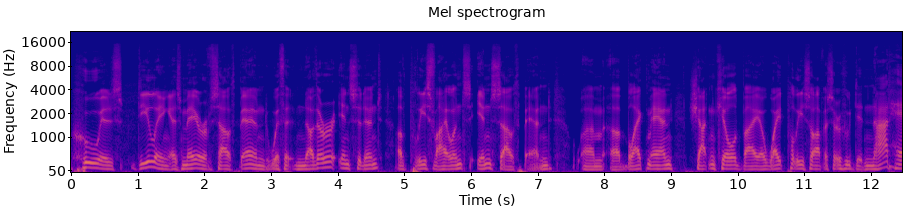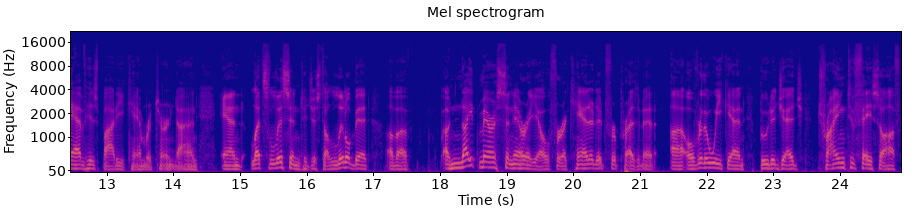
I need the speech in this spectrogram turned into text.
who is dealing as mayor of South Bend with another incident of police violence in South Bend. Um, a black man shot and killed by a white police officer who did not have his body camera turned on. And let's listen to just a little bit of a, a nightmare scenario for a candidate for president uh, over the weekend. Buttigieg trying to face off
